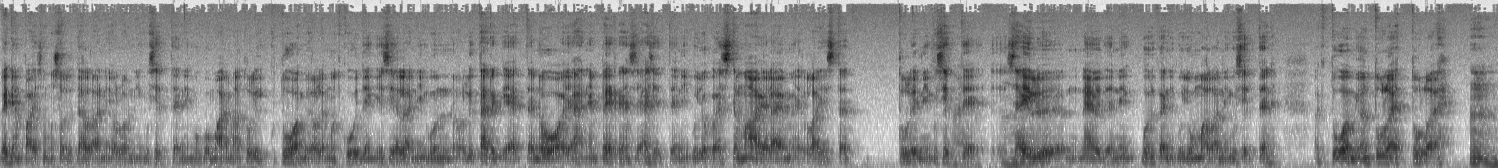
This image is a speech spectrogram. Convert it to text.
vedenpaisumus oli tällainen, jolloin niin kuin sitten niin kuin, kun maailma tuli tuomiolle, mutta kuitenkin siellä niin kuin, oli tärkeää, että Noa ja hänen perheensä ja sitten niin kuin, jokaisesta maa-eläimelajista tuli niin kuin, sitten mm-hmm. säilyy näyte, niin kuinka niin kuin Jumala niin kuin, sitten vaikka tuomion tulee, tulee, mm.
